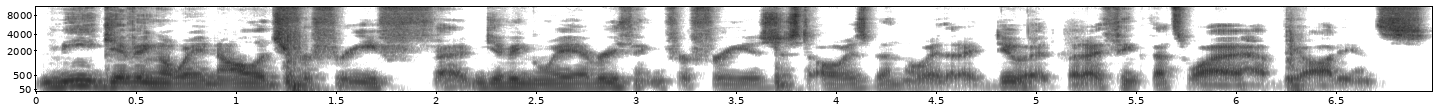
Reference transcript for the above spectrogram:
me giving away knowledge for free, f- giving away everything for free has just always been the way that I do it. But I think that's why I have the audience.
